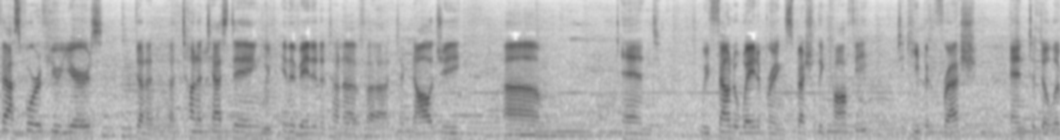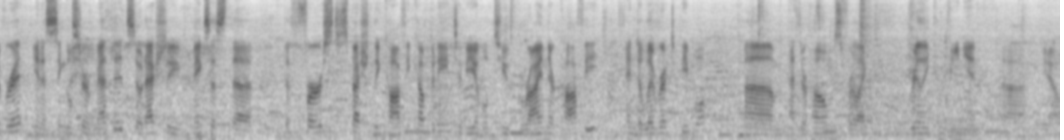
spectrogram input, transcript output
fast forward a few years, we've done a, a ton of testing, we've innovated a ton of uh, technology, um, and we've found a way to bring specialty coffee to keep it fresh and to deliver it in a single serve method. So it actually makes us the, the first specialty coffee company to be able to grind their coffee and deliver it to people um, at their homes for like really convenient, uh, you know,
